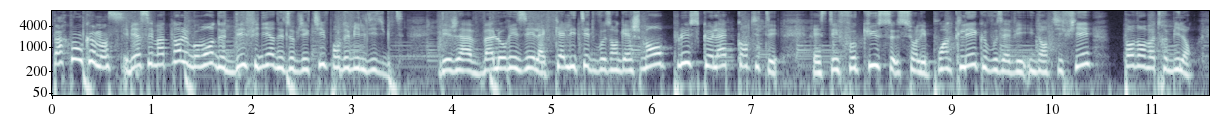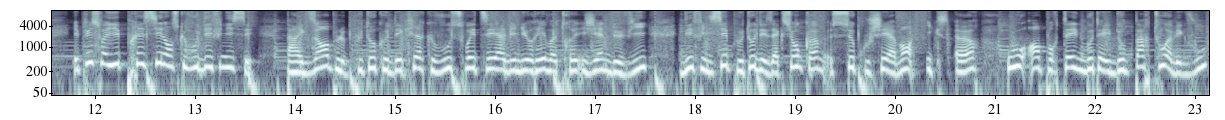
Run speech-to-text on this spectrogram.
par quoi on commence? Eh bien, c'est maintenant le moment de définir des objectifs pour 2018. Déjà, valorisez la qualité de vos engagements plus que la quantité. Restez focus sur les points clés que vous avez identifiés pendant votre bilan. Et puis soyez précis dans ce que vous définissez. Par exemple, plutôt que d'écrire que vous souhaitez améliorer votre hygiène de vie, définissez plutôt des actions comme se coucher avant X heures ou emporter une bouteille d'eau partout avec vous.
